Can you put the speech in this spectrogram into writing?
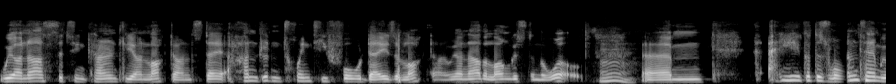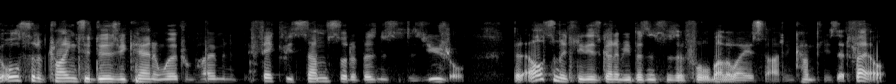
we are now sitting currently on lockdown. Stay 124 days of lockdown. We are now the longest in the world. Mm. Um, and you've got this one time we're all sort of trying to do as we can and work from home and effectively some sort of business as usual. But ultimately, there's going to be businesses that fall by the wayside and companies that fail.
